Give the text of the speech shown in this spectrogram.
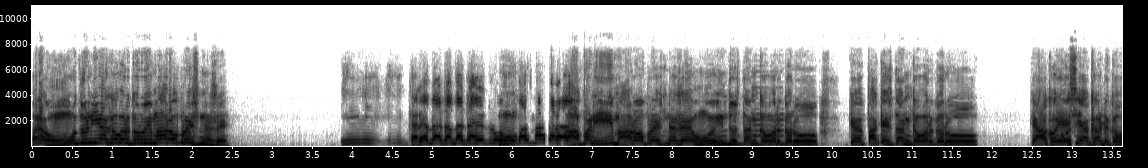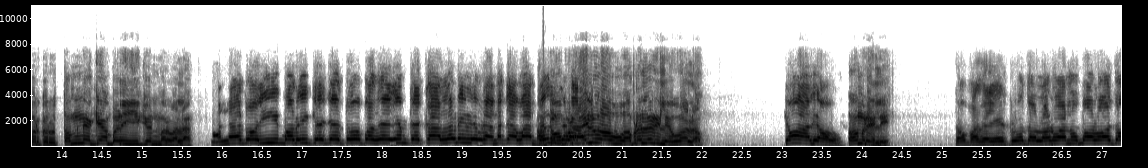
અરે હું દુનિયા કવર કરું એ મારો પ્રશ્ન છે. ઘરે બેઠા બેઠા એટલું હું- ના કરે હા પણ ઈ મારો પ્રશ્ન છે હું હિન્દુસ્તાન કવર કરું કે પાકિસ્તાન કવર કરું કે આખો એશિયા ખંડ કવર કરું? તમને ક્યાં બળી ઈ કયો મરવાલા મને તો ઈ બળી કે કે તો પછી એમ કે કા લડી લેવડા નકા વાત તો પણ આયલું આવું આપણે લડી લેવું હાલો. ક્યાં આલ્યો આવો? અમરેલી. તો પછી એટલું તો લડવાનું બળ હતો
